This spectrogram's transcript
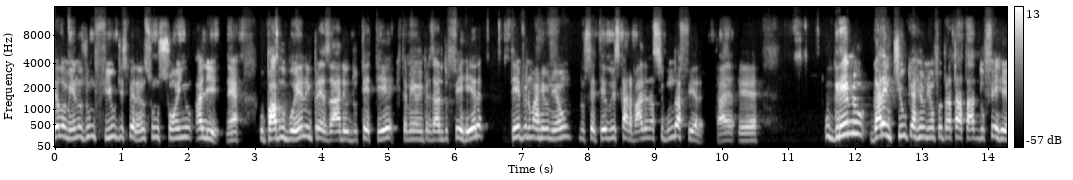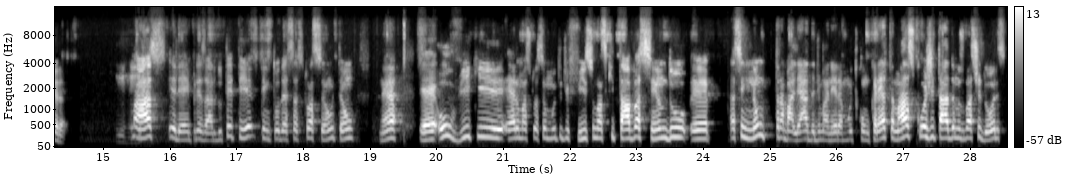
pelo menos um fio de esperança, um sonho ali, né? O Pablo Bueno, empresário do TT, que também é o empresário do Ferreira, teve numa reunião no CT Luiz Carvalho na segunda-feira, tá? É... O Grêmio garantiu que a reunião foi para tratar do Ferreira, uhum. mas ele é empresário do TT, tem toda essa situação, então, né? É, ouvi que era uma situação muito difícil, mas que estava sendo é, assim, não trabalhada de maneira muito concreta, mas cogitada nos bastidores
